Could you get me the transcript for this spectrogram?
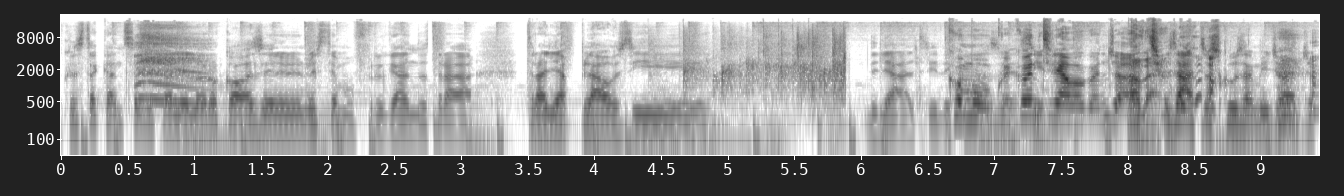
questa canzone tra le loro cose e noi stiamo frugando tra, tra gli applausi degli altri. Comunque, cose, sì. continuiamo con Giorgio. Vabbè. Esatto, scusami Giorgio.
